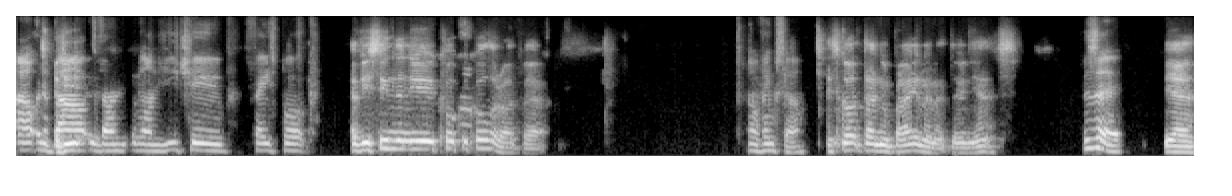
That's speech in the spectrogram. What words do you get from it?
out and about. You, it was on. It was on YouTube, Facebook. Have you seen the new Coca Cola advert? I don't think so. It's got Daniel Bryan in it doing yes. Is it? Yeah.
